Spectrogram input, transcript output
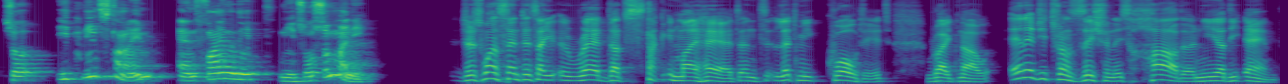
So it needs time, and finally, it needs also money. There's one sentence I read that stuck in my head, and let me quote it right now. Energy transition is harder near the end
